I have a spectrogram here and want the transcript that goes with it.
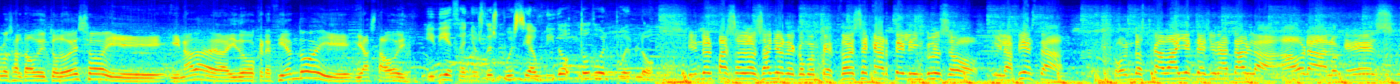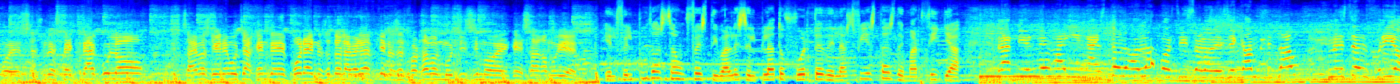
los saltados y todo eso. Y, y nada, ha ido creciendo y, y, hasta hoy. Y diez años después se ha unido todo el pueblo. Viendo el paso de los años de cómo empezó ese cartel incluso y la fiesta, con dos caballetes y una tabla, ahora lo que es, pues es un espectáculo. Sabemos que viene mucha gente de fuera y nosotros la verdad es que nos esforzamos muchísimo en que salga muy bien. El Felpuda Sound Festival es el plato fuerte de las fiestas de Marcilla. La piel de gallina, esto lo habla por sí solo. Desde que ha empezado no es el frío,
